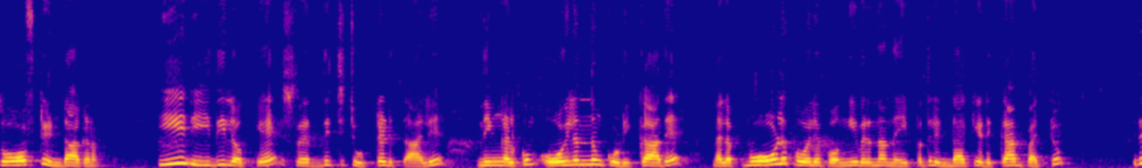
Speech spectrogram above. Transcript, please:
സോഫ്റ്റ് ഉണ്ടാകണം. ഈ രീതിയിലൊക്കെ ശ്രദ്ധിച്ച് ചുട്ടെടുത്താൽ നിങ്ങൾക്കും ഓയിലൊന്നും കുടിക്കാതെ നല്ല ബോൾ പോലെ പൊങ്ങി വരുന്ന നെയ്പ്പത്തിൽ ഉണ്ടാക്കിയെടുക്കാൻ പറ്റും. ഇത്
